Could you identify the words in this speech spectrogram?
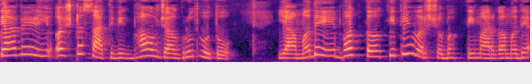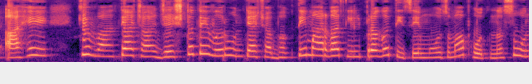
त्यावेळी अष्टसात्विक भाव जागृत होतो. यामध्ये भक्त किती वर्ष भक्ती मार्गामध्ये आहे किंवा त्याच्या ज्येष्ठतेवरून त्याच्या भक्ती मार्गातील प्रगतीचे मोजमाप होत नसून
